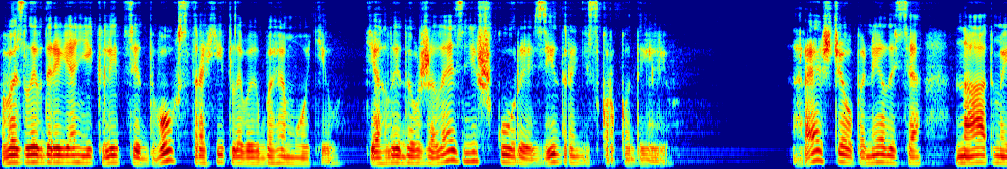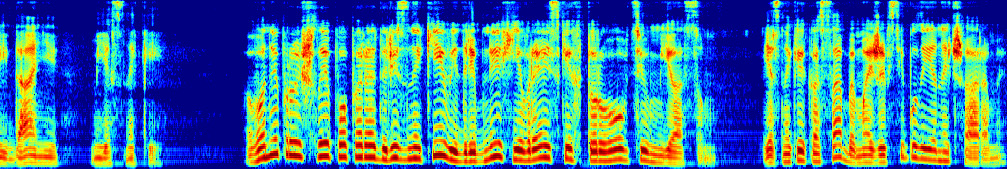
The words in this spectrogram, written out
везли в дерев'яній клітці двох страхітливих бегемотів, тягли довжелезні шкури, зідрані з крокодилів. Нарешті опинилися на атмейдані м'ясники. Вони пройшли поперед різників і дрібних єврейських торговців м'ясом. М'ясники Касаби майже всі були яничарами.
